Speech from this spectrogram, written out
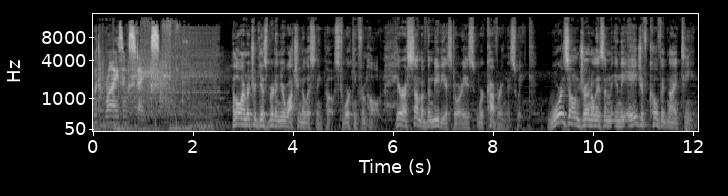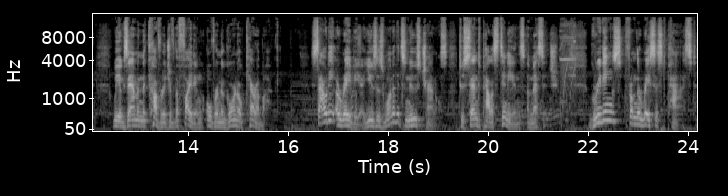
with rising stakes. Hello, I'm Richard Gizbert, and you're watching The Listening Post, working from home. Here are some of the media stories we're covering this week. War zone journalism in the age of COVID 19. We examine the coverage of the fighting over Nagorno Karabakh. Saudi Arabia uses one of its news channels to send Palestinians a message. Greetings from the racist past.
